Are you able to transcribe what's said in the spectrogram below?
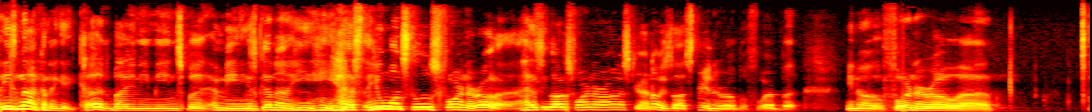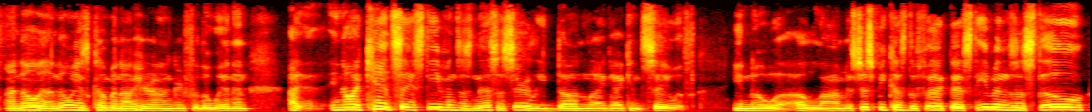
he's not to get cut by any means but i mean he's gonna he he has to, he wants to lose four in a row. Has he lost four in a row in his career? I know he's lost three in a row before but you know four in a row uh, I know I know he's coming out here hungry for the win, and I you know I can't say Stephens is necessarily done like I can say with you know uh, Alam. It's just because the fact that Stephens is still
